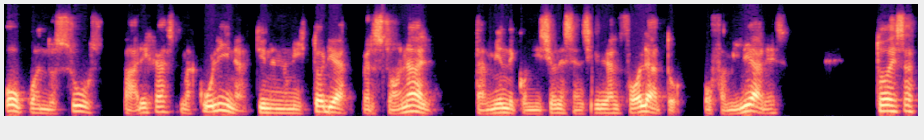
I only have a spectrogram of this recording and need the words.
o cuando sus parejas masculinas tienen una historia personal también de condiciones sensibles al folato o familiares, todas esas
